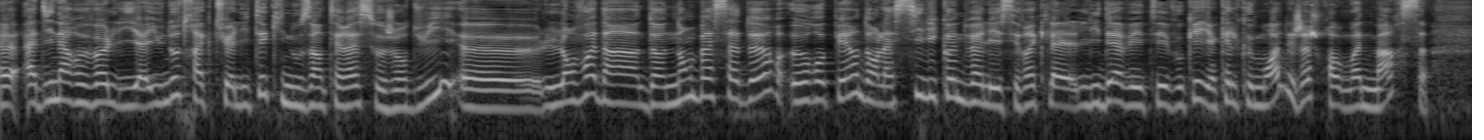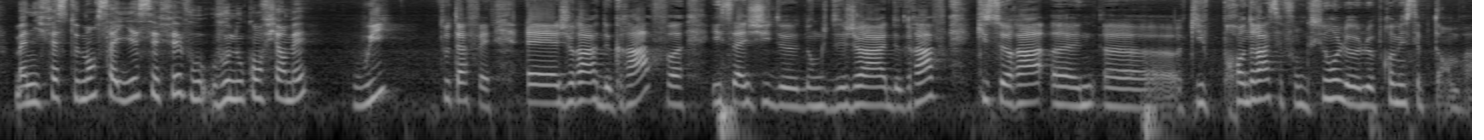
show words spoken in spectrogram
Euh, Adina Revol, il y a une autre actualité qui nous intéresse aujourd'hui, euh, l'envoi d'un ambassadeur européen dans la Silicon Valley. C'est vrai que l'idée avait été évoquée il y a quelques mois, déjà je crois au mois de mars. Manifestement, ça y est, c'est fait, vous, vous nous confirmez? Oui, tout à fait. Et Gérard de Graff, il s'agit de, donc de Gérard de Graff qui sera, euh, euh, qui prendra ses fonctions le, 1er septembre.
